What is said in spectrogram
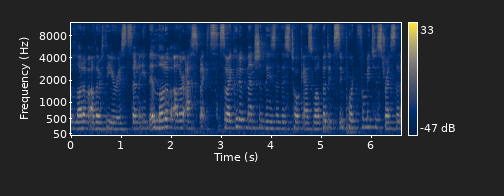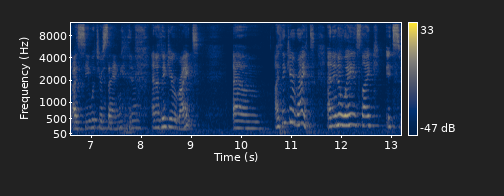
a lot of other theorists and a lot of other aspects. So I could have mentioned these in this talk as well, but it's important for me to stress that I see what you're saying. Yeah. and I think you're right. Um, I think you're right, and in a way, it's like it's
